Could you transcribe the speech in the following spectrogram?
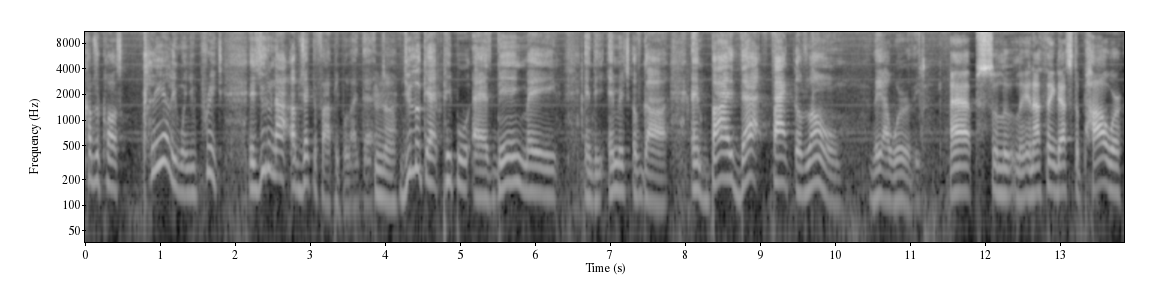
comes across clearly when you preach, is you do not objectify people like that. No. You look at people as being made in the image of God. And by that fact alone, they are worthy. Absolutely. And I think that's the power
